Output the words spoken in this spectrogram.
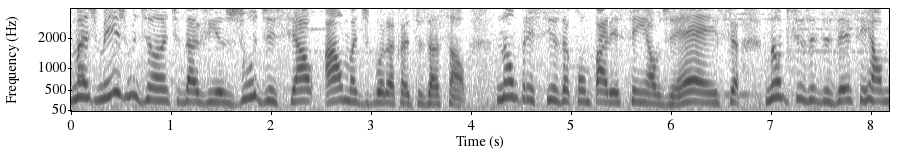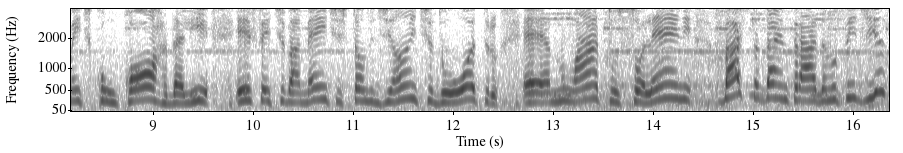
Mas, mesmo diante da via judicial, há uma desburocratização. Não precisa comparecer sem audiência, não precisa dizer se realmente concorda ali efetivamente, estando diante do outro é, num ato solene. Basta dar entrada no pedido,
